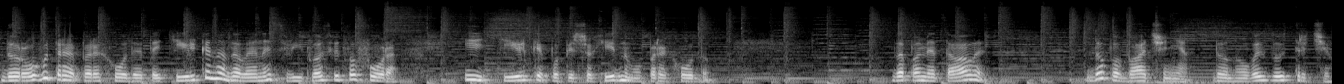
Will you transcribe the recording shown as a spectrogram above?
дорогу треба переходити тільки на зелене світло світлофора і тільки по пішохідному переходу. Запам'ятали? До побачення, до нових зустрічей!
